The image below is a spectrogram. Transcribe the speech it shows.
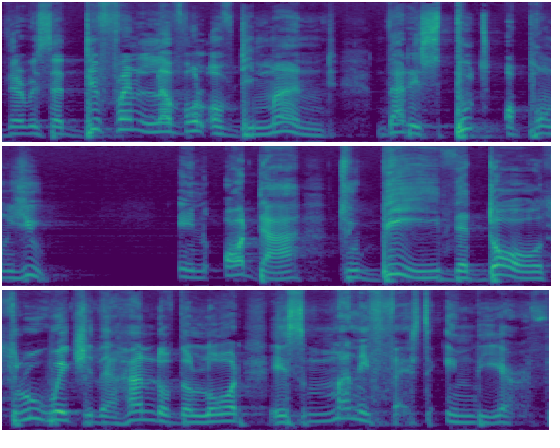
There is a different level of demand that is put upon you in order to be the door through which the hand of the Lord is manifest in the earth.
